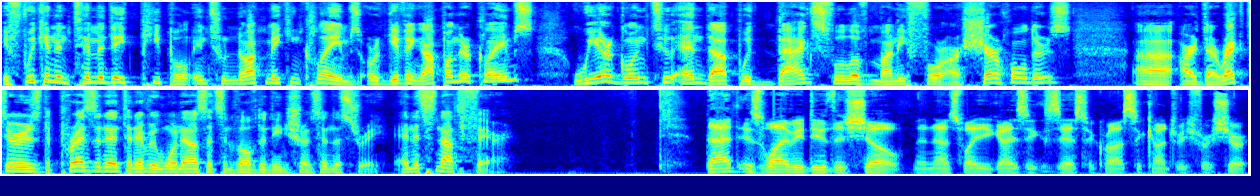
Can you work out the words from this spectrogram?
If we can intimidate people into not making claims or giving up on their claims, we are going to end up with bags full of money for our shareholders, uh, our directors, the president, and everyone else that's involved in the insurance industry. And it's not fair. That is why we do this show, and that's why you guys exist across the country for sure.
